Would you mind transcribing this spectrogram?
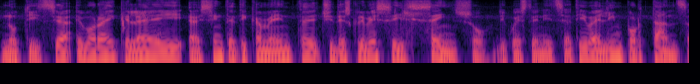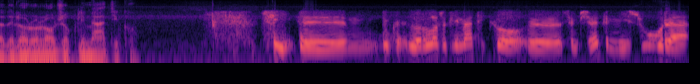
notizia e vorrei che lei eh, sinteticamente ci descrivesse il senso di questa iniziativa e l'importanza dell'orologio climatico. Sì, ehm, dunque l'orologio climatico eh, semplicemente misura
